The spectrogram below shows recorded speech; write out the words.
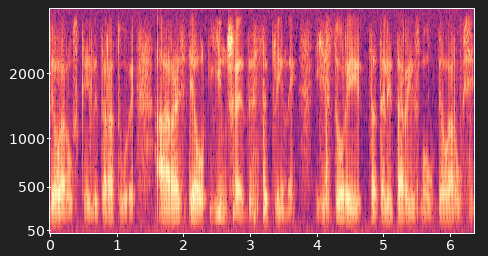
беларускай літаратуры а раздзел іншай дысцыпліны гісторыі таталітарызму ў беларусі.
